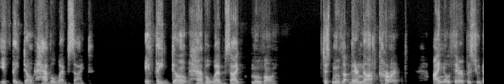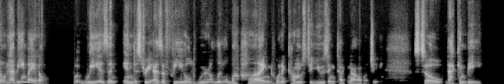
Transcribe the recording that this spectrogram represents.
if they don't have a website, if they don't have a website, move on. Just move on. They're not current. I know therapists who don't have email. But we as an industry, as a field, we're a little behind when it comes to using technology. So that can be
